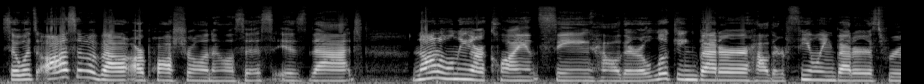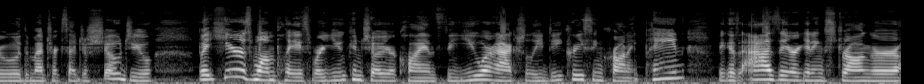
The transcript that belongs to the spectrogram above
So, what's awesome about our postural analysis is that not only are clients seeing how they're looking better, how they're feeling better through the metrics I just showed you, but here's one place where you can show your clients that you are actually decreasing chronic pain because as they are getting stronger,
